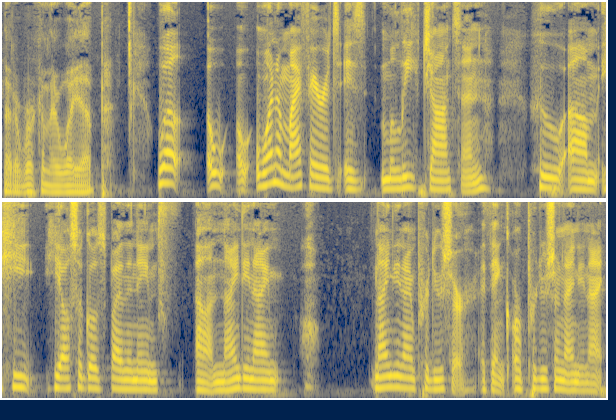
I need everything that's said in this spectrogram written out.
that are working their way up. Well, one of my favorites is Malik Johnson, who um, he he also goes by the name uh, 99, 99 producer, I think, or producer 99.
